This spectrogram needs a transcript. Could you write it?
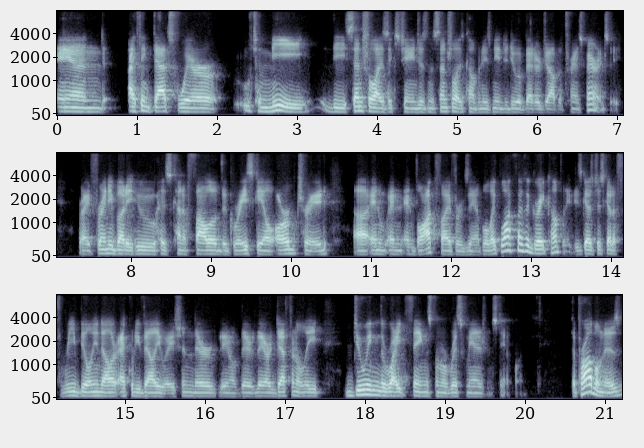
and I think that's where to me, the centralized exchanges and the centralized companies need to do a better job of transparency, right? For anybody who has kind of followed the grayscale arb trade uh, and, and, and BlockFi, for example, like BlockFi is a great company. These guys just got a $3 billion equity valuation. They're, you know, they're, they are definitely doing the right things from a risk management standpoint. The problem is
